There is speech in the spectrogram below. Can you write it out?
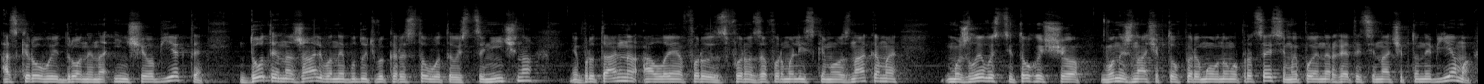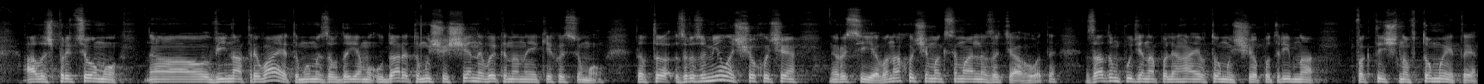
а скеровують дрони на інші об'єкти, доти, на жаль, вони будуть використовувати ось цинічно, брутально, але за формалістськими ознаками можливості того, що вони ж, начебто, в перемовному процесі, ми по енергетиці, начебто, не б'ємо, але ж при цьому е, війна триває, тому ми завдаємо удари, тому що ще не виконано якихось умов. Тобто, зрозуміло, що хоче Росія. Вона хоче максимально затягувати. Задум Путіна полягає в тому, що потрібно. Фактично втомити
